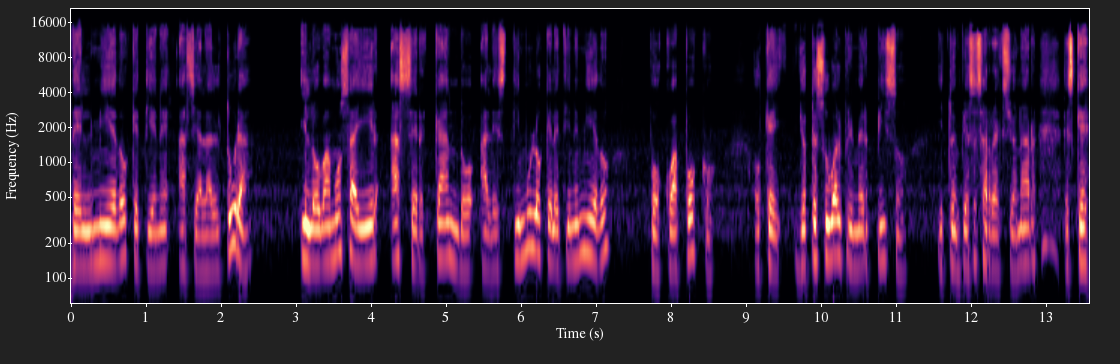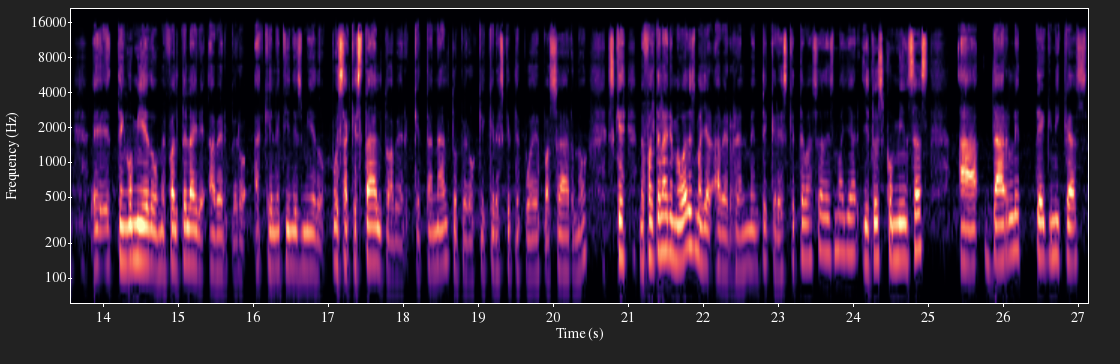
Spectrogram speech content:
del miedo que tiene hacia la altura y lo vamos a ir acercando al estímulo que le tiene miedo poco a poco. Ok, yo te subo al primer piso y tú empiezas a reaccionar, es que eh, tengo miedo, me falta el aire. A ver, pero ¿a qué le tienes miedo? Pues a que está alto, a ver, ¿qué tan alto? Pero ¿qué crees que te puede pasar, no? Es que me falta el aire, me voy a desmayar. A ver, ¿realmente crees que te vas a desmayar? Y entonces comienzas a darle técnicas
